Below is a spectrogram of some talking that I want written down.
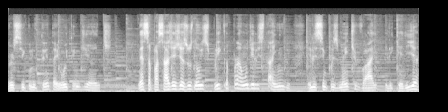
versículo 38 em diante. Nessa passagem, Jesus não explica para onde ele está indo, ele simplesmente vai. Ele queria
